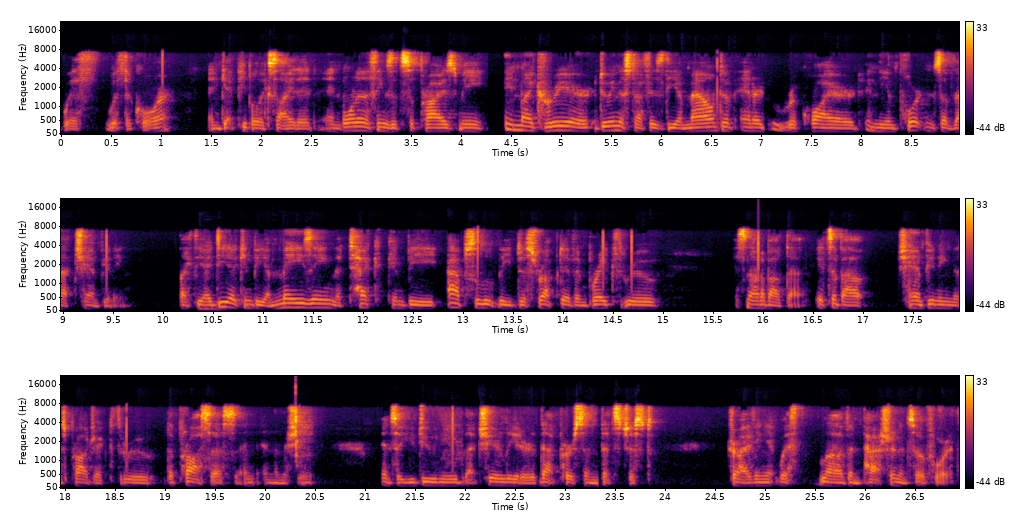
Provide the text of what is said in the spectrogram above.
with with the core and get people excited. And one of the things that surprised me in my career doing this stuff is the amount of energy required and the importance of that championing. Like the idea can be amazing, the tech can be absolutely disruptive and breakthrough. It's not about that. It's about championing this project through the process and, and the machine. And so you do need that cheerleader, that person that's just driving it with love and passion and so forth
